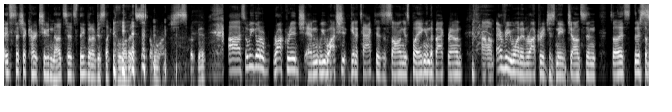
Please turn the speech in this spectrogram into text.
It's such a cartoon nonsense thing, but I'm just like I love it so much, so good. Uh, so we go to Rock Ridge and we watch it get attacked as a song is playing in the background. Um, everyone in Rock Ridge is named Johnson, so that's there's some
